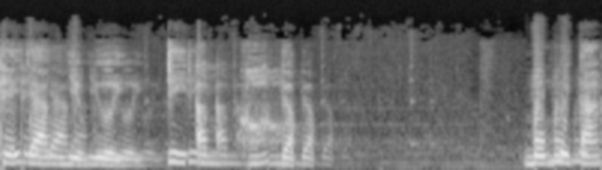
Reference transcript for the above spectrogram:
Thế gian nhiều người Tri âm khó gặp. 48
